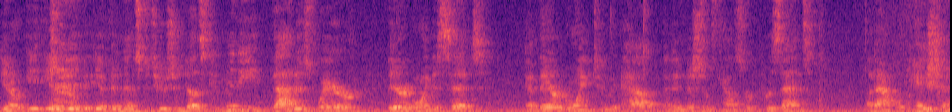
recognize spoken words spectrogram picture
you know, if, if, if an institution does committee, that is where they're going to sit and they're going to have an admissions counselor present an application.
